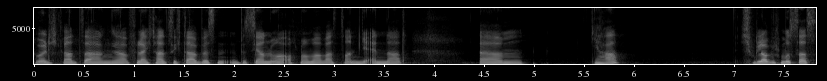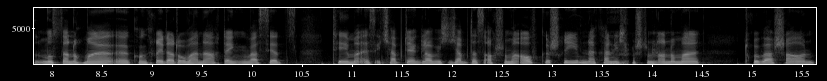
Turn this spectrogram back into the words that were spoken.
Wollte ich gerade sagen, ja, vielleicht hat sich da bis, bis Januar auch nochmal was dran geändert. Ähm, ja. Ich glaube, ich muss das, muss da nochmal äh, konkreter drüber nachdenken, was jetzt Thema ist. Ich habe dir, glaube ich, ich habe das auch schon mal aufgeschrieben, da kann ich bestimmt auch nochmal drüber schauen.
